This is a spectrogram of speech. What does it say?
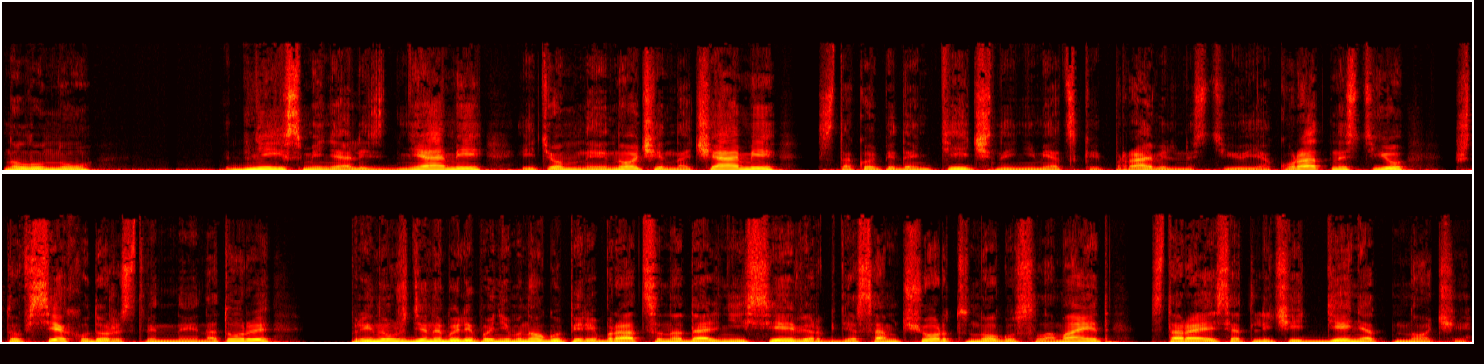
на луну. Дни сменялись днями, и темные ночи — ночами, с такой педантичной немецкой правильностью и аккуратностью, что все художественные натуры принуждены были понемногу перебраться на дальний север, где сам черт ногу сломает, стараясь отличить день от ночи.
